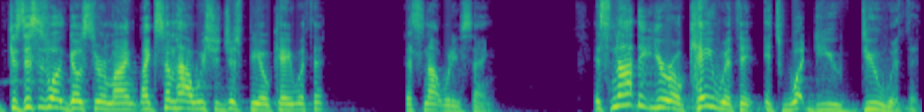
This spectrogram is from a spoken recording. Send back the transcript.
because this is what goes through our mind, like somehow we should just be okay with it. That's not what he's saying. It's not that you're okay with it, it's what do you do with it.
